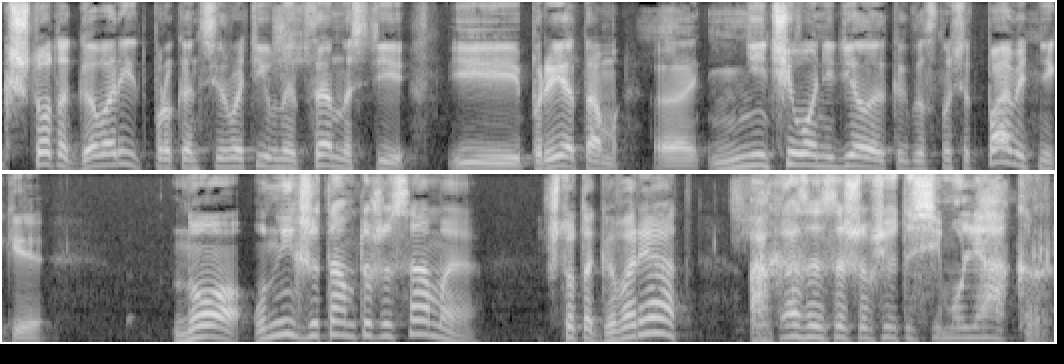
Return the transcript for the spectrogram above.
что-то говорит про консервативные ценности и при этом э, ничего не делает, когда сносят памятники, но у них же там то же самое. Что-то говорят, а оказывается, что все это симулякр.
